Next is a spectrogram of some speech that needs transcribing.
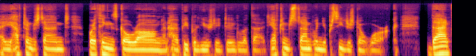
Uh, you have to understand where things go wrong and how people usually deal with that. You have to understand when your procedures don't work. That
